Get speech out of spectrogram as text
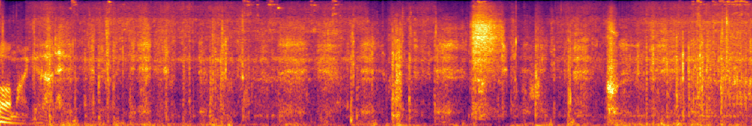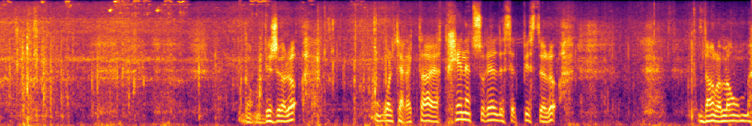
Oh my god. Donc déjà là, on voit le caractère très naturel de cette piste-là. Dans le lombe,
